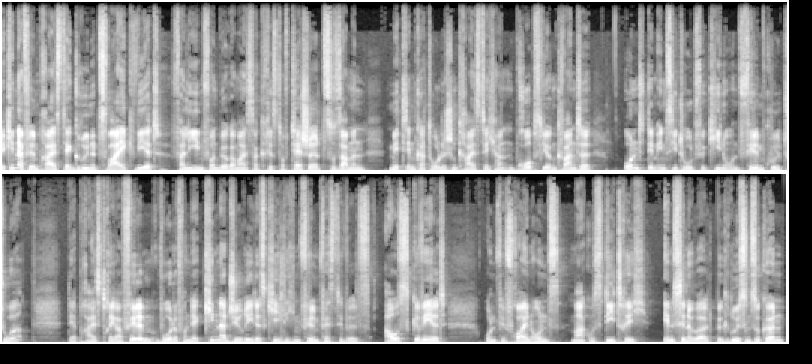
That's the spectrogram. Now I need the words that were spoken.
Der Kinderfilmpreis Der Grüne Zweig wird verliehen von Bürgermeister Christoph Tesche zusammen mit dem katholischen Kreisdechanten Probst Jürgen Quante und dem Institut für Kino- und Filmkultur. Der Preisträgerfilm wurde von der Kinderjury des kirchlichen Filmfestivals ausgewählt und wir freuen uns, Markus Dietrich im Cineworld begrüßen zu können.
